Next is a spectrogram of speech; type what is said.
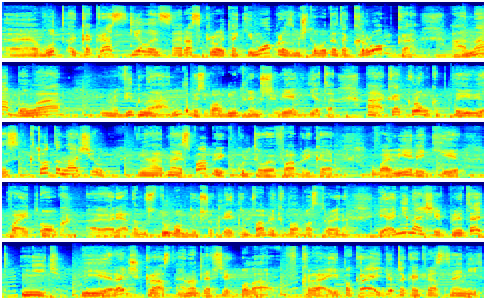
Э, вот как раз делается раскрой таким образом, что вот эта кромка, она была видна, ну, допустим, во внутреннем шве где-то. А, как кромка появилась? Кто-то начал, одна из фабрик, культовая фабрика в Америке, White Oak, э, рядом с дубом 200-летним фабрика была построена. И они начали плетать нить. И раньше красная, она для всех была в крае. И по краю идет такая красная нить.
